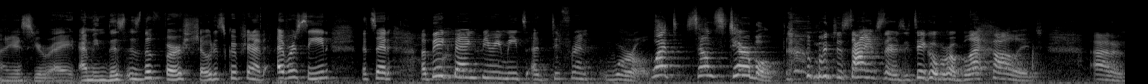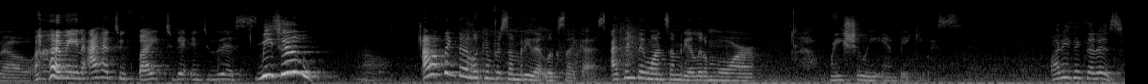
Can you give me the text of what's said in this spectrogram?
I guess you're right. I mean, this is the first show description I've ever seen that said a Big Bang Theory meets a different world. What? Sounds terrible. a bunch of science nerds who take over a black college. I don't know. I mean, I had to fight to get into this. Me too. I don't think they're looking for somebody that looks like us. I think they want somebody a little more racially ambiguous. Why do you think that is?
